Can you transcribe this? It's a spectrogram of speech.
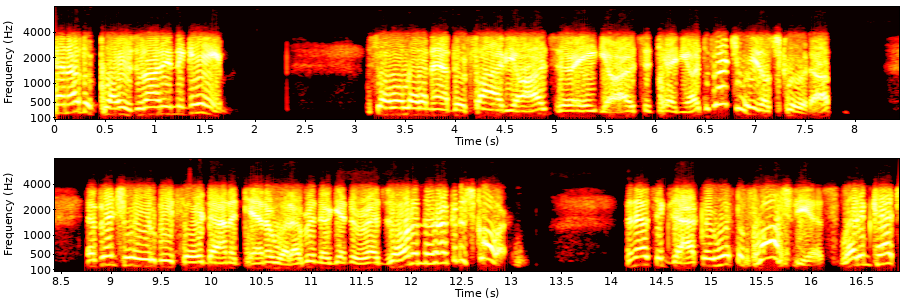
10 other players that aren't in the game. So we'll let them have their five yards, their eight yards, their 10 yards. Eventually they'll screw it up. Eventually it'll be third down at 10 or whatever, and they're getting the red zone and they're not going to score. And that's exactly what the philosophy is. Let him catch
